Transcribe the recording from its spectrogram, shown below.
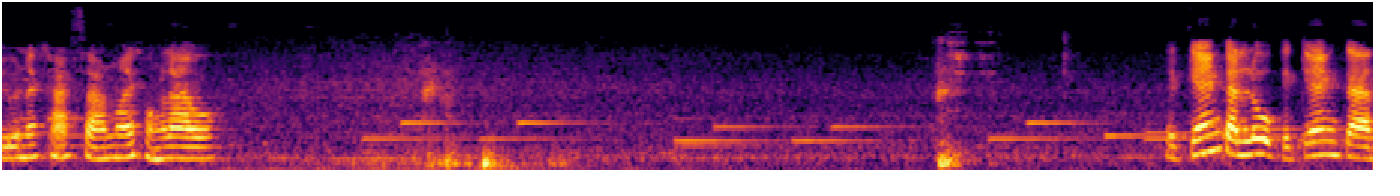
ดูนะคะ สาวน้อยของเราอย่าแกล้งกันลูกอย่าแกล้งกัน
